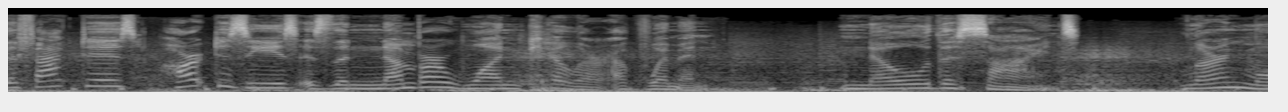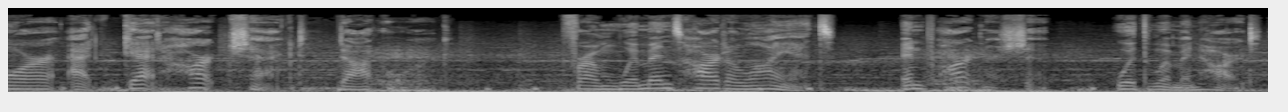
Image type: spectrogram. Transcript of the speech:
The fact is, heart disease is the number one killer of women. Know the signs. Learn more at getheartchecked.org. From Women's Heart Alliance in partnership with Women Heart.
